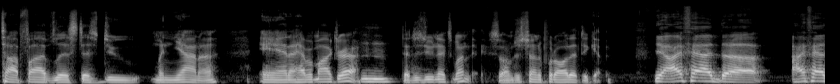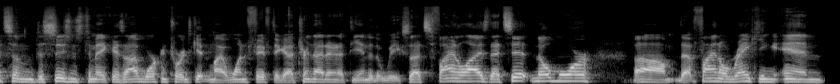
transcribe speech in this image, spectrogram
top five list that's due manana. And I have a mock draft mm-hmm. that is due next Monday. So I'm just trying to put all that together. Yeah, I've had uh, I've had some decisions to make as I'm working towards getting my 150. Got to turn that in at the end of the week. So that's finalized. That's it. No more um, that final ranking. And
